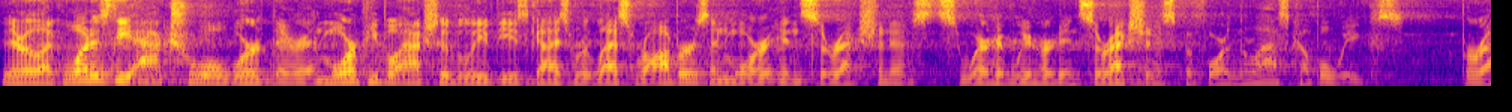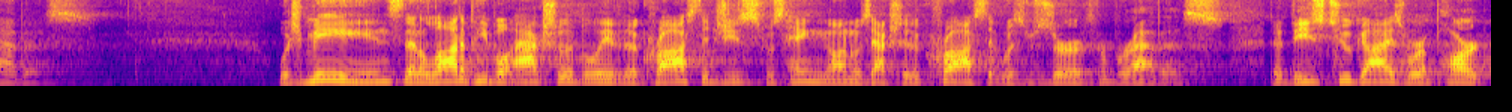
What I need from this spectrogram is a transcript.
They're like, what is the actual word there? And more people actually believe these guys were less robbers and more insurrectionists. Where have we heard insurrectionists before in the last couple weeks? Barabbas. Which means that a lot of people actually believe the cross that Jesus was hanging on was actually the cross that was reserved for Barabbas that these two guys were a part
